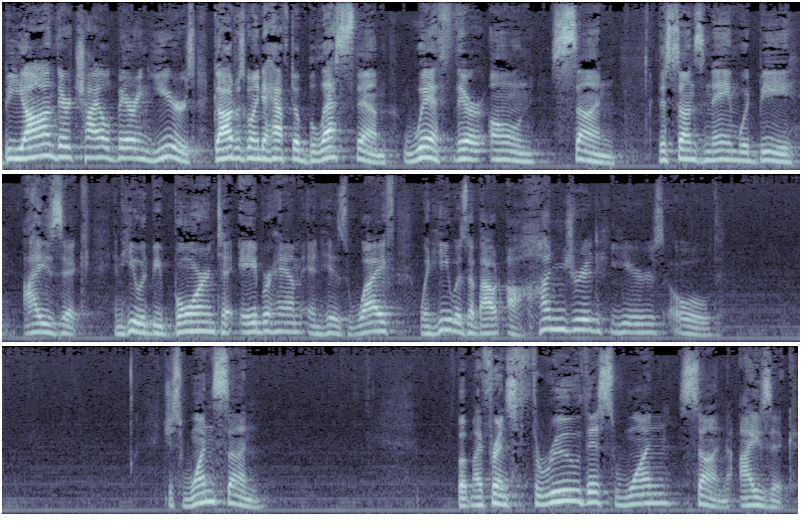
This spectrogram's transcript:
Beyond their childbearing years, God was going to have to bless them with their own son. The son's name would be Isaac, and he would be born to Abraham and his wife when he was about a hundred years old. Just one son. But, my friends, through this one son, Isaac,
